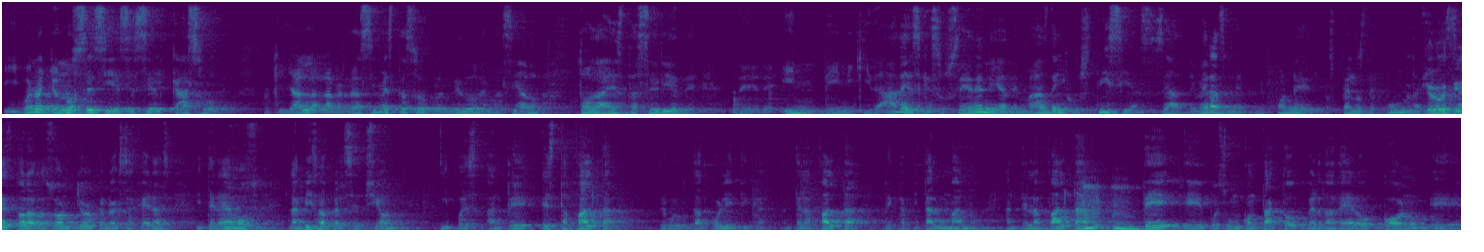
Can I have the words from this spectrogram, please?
Y bueno, yo no sé si ese sea el caso, porque ya la, verdad sí me está sorprendiendo demasiado toda esta serie de, de, iniquidades que suceden y además de injusticias. O sea, de veras me, pone los pelos de punta. Yo creo que tienes toda la razón, yo creo que no exageras y tenemos la misma percepción y pues ante esta falta de voluntad política, ante la falta de capital humano, ante la falta de eh, pues un contacto verdadero con, eh,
